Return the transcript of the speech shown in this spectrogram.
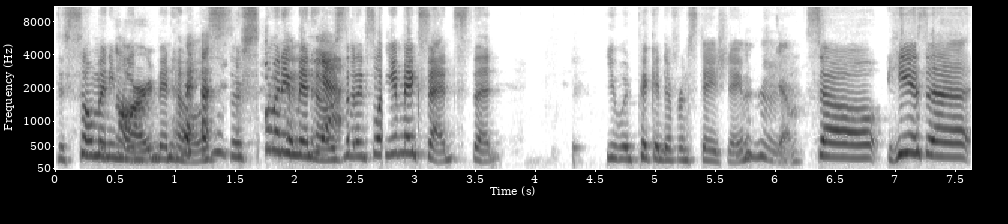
there's so many Min, hard. Minhos. There's so many Minhos Yeah. that it's like it makes sense that you would pick a different stage name. Mhm. Yeah. So he is a,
